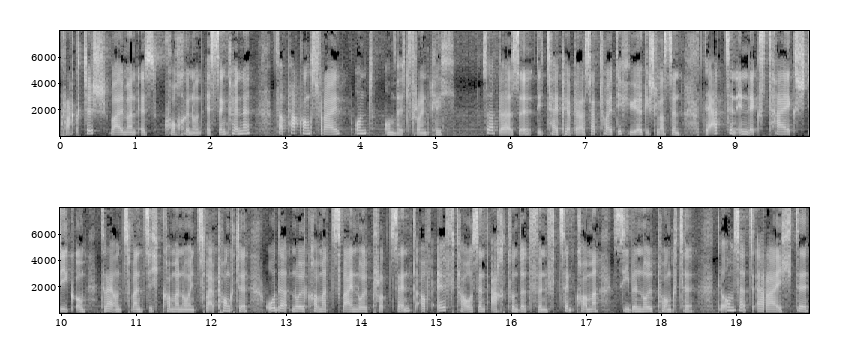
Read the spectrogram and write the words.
praktisch, weil man es kochen und essen könne, verpackungsfrei und umweltfreundlich zur Börse. Die Taipei-Börse hat heute höher geschlossen. Der Aktienindex TAIX stieg um 23,92 Punkte oder 0,20 Prozent auf 11.815,70 Punkte. Der Umsatz erreichte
